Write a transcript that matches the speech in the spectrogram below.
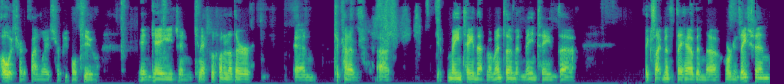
always try to find ways for people to engage and connect with one another and to kind of uh, maintain that momentum and maintain the excitement that they have in the organization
